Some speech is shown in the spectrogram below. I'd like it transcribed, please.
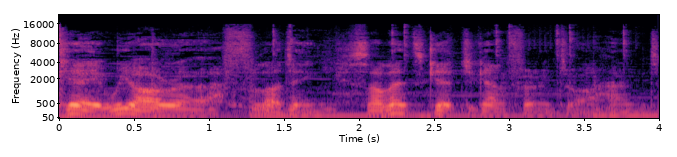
Okay, we are uh, flooding, so let's get Jegantha into our hand.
